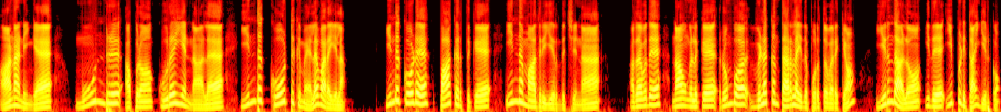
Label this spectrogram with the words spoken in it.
ஆனா நீங்க மூன்று அப்புறம் குறை எண்ணால இந்த கோட்டுக்கு மேல வரையலாம். இந்த கோடு பார்க்கறதுக்கு இந்த மாதிரி இருந்துச்சுன்னா அதாவது நான் உங்களுக்கு ரொம்ப விளக்கம் தரல இதை பொறுத்த வரைக்கும் இருந்தாலும் இது இப்படித்தான் இருக்கும்.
